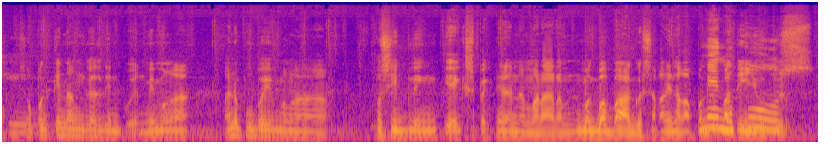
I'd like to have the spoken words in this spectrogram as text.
Okay. So pag tinanggal din po yun, may mga, ano po ba yung mga posibleng i-expect nila na mararam magbabago sa kanila kapag pati uterus?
